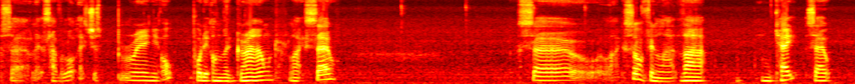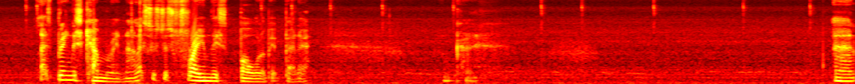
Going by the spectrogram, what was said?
So let's have a look. Let's just bring it up. Put it on the ground like so. So like something like that. Okay, so let's bring this camera in now. Let's just, just frame this bowl a bit better. Okay. And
